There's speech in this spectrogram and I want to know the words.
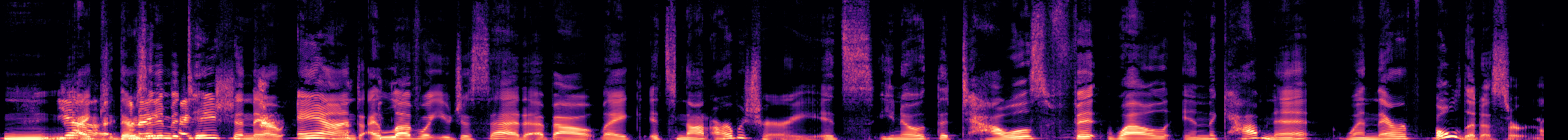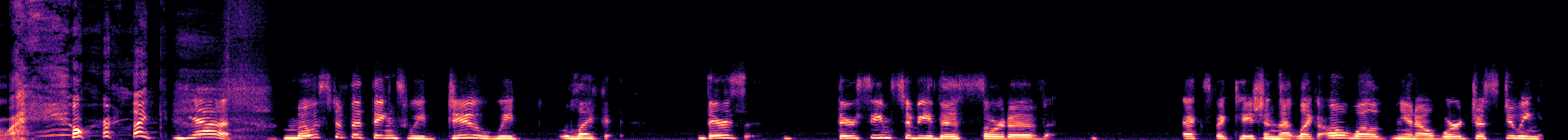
yeah, I, there's an invitation I, there. And I love what you just said about like, it's not arbitrary. It's, you know, the towels fit well in the cabinet when they're folded a certain way. like, yeah, most of the things we do, we like, there's, there seems to be this sort of expectation that like, oh, well, you know, we're just doing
